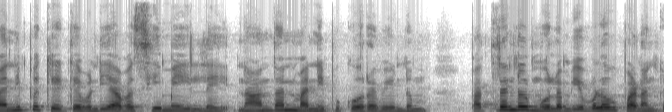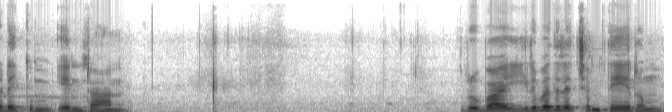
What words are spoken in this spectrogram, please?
மன்னிப்பு கேட்க வேண்டிய அவசியமே இல்லை. நான் தான் மன்னிப்பு கோர வேண்டும். பத்திரங்கள் மூலம் எவ்வளவு பணம் கிடைக்கும்? என்றான். ரூபாய் இருபது லட்சம் தேரும்.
